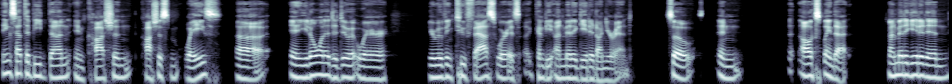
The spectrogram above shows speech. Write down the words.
things have to be done in caution, cautious ways, uh, and you don't want it to do it where you're moving too fast where it can be unmitigated on your end. So, and I'll explain that. Unmitigated in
